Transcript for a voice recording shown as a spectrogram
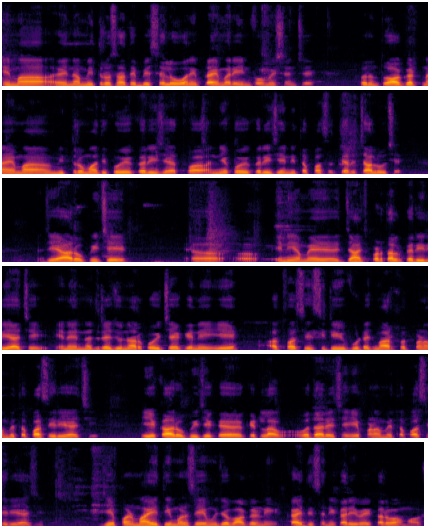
એમાં એના મિત્રો સાથે બેસેલ હોવાની પ્રાઇમરી ઇન્ફોર્મેશન છે. પરંતુ આ ઘટના એમાં મિત્રોમાંથી કોઈએ કરી છે અથવા અન્ય કોઈ કરી છે એની તપાસ અત્યારે ચાલુ છે. જે આરોપી છે એની અમે જાંચ પડતાલ કરી રહ્યા છીએ. એને નજરે જોનાર કોઈ છે કે નહીં એ અથવા સીસીટીવી ફૂટેજ મારફત પણ અમે તપાસી રહ્યા છીએ. એક આરોપી છે કે કેટલા વધારે છે એ પણ અમે તપાસી રહ્યા છીએ. જે પણ માહિતી મળશે એ મુજબ આગળની કાયદેસરની કાર્યવાહી કરવામાં આવશે.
